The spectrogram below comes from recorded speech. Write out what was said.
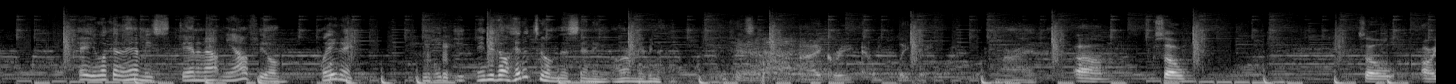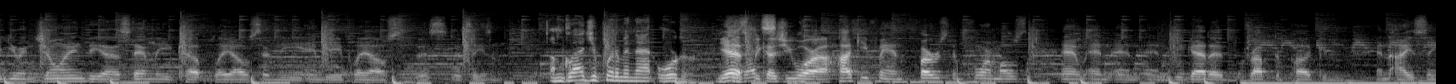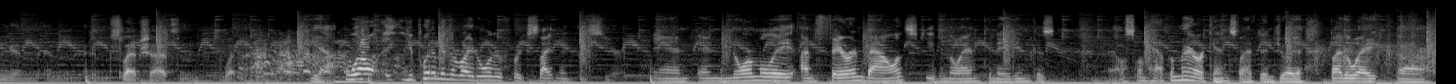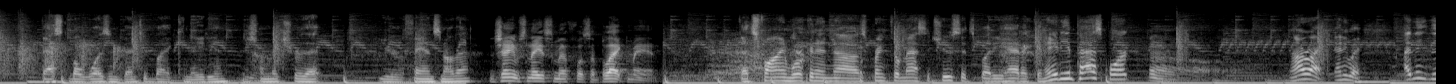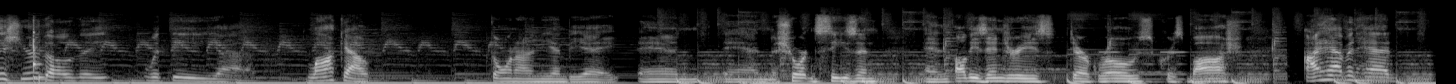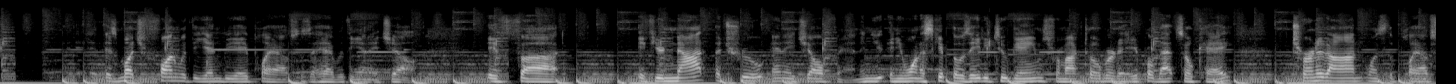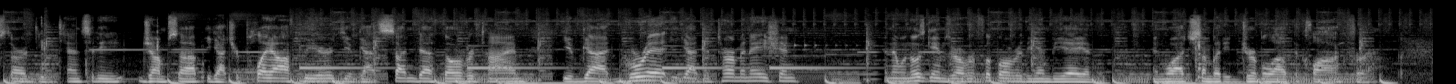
Hey, look at him. He's standing out in the outfield, waiting. Maybe, maybe they'll hit it to him this inning, or maybe not. Yeah, I agree completely. All right. Um, so, so are you enjoying the uh, Stanley Cup playoffs and the NBA playoffs this this season? I'm glad you put them in that order. Yes, because you are a hockey fan first and foremost, and and, and, and you gotta drop the puck and, and icing and, and, slap shots and whatnot. Yeah. Well, you put them in the right order for excitement this year. And and normally I'm fair and balanced, even though I am Canadian, because I also am half American, so I have to enjoy that. By the way, uh, basketball was invented by a Canadian. I just want to make sure that your fans know that. James Naismith was a black man. That's fine. Working in uh, Springfield, Massachusetts, but he had a Canadian passport. Oh. All right. Anyway, I think this year though, the with the uh, lockout going on in the NBA and and the shortened season and all these injuries, Derrick Rose, Chris Bosh, I haven't had as much fun with the NBA playoffs as I had with the NHL. If uh, if you're not a true NHL fan and you and you want to skip those 82 games from October to April, that's okay. Turn it on once the playoffs start. The intensity jumps up. You got your playoff beards. You've got sudden death overtime. You've got grit. You got determination. And then when those games are over, flip over to the NBA and and watch somebody dribble out the clock for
